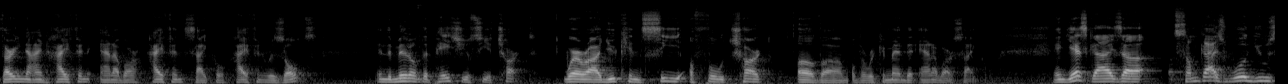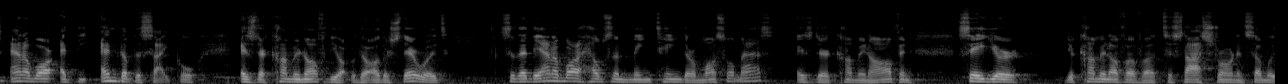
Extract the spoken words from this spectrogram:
39 hyphen Anavar hyphen cycle hyphen results, in the middle of the page, you'll see a chart where uh, you can see a full chart of, um, of a recommended Anavar cycle. And yes, guys, uh, some guys will use Anavar at the end of the cycle as they're coming off the, their other steroids so that the Anavar helps them maintain their muscle mass as they're coming off. And say you're you're coming off of a testosterone and some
